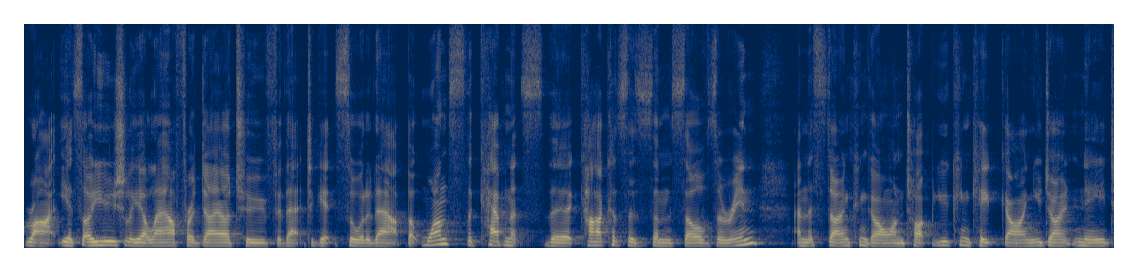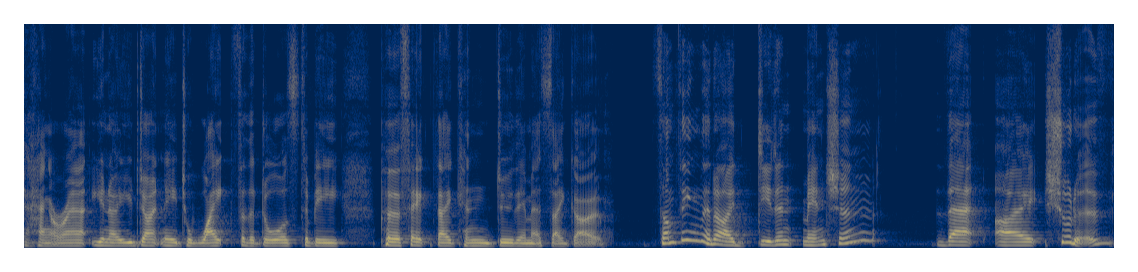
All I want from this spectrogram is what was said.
right. Yes, I usually allow for a day or two for that to get sorted out. But once the cabinets, the carcasses themselves are in, and the stone can go on top. You can keep going. You don't need to hang around. You know, you don't need to wait for the doors to be perfect. They can do them as they go. Something that I didn't mention that I should have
